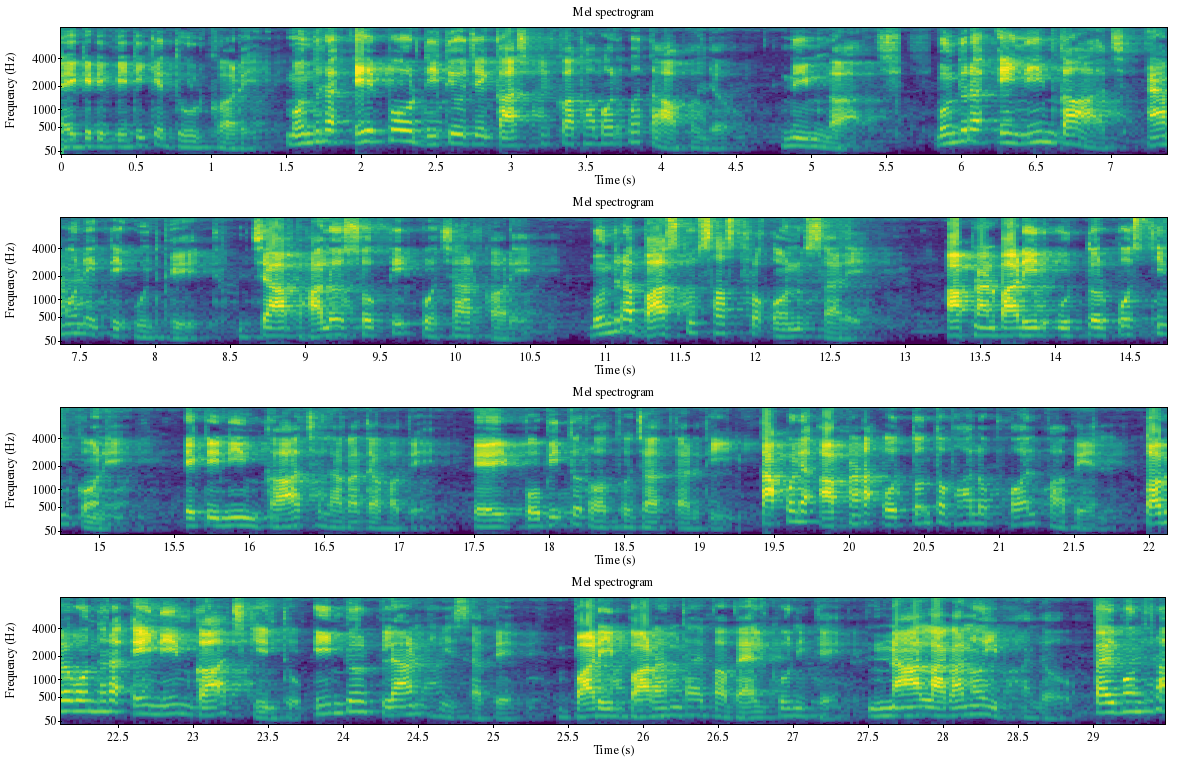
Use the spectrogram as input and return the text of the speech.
নেগেটিভিটিকে দূর করে। বন্ধুরা, এরপর দ্বিতীয় যে গাছটির কথা বলব তা হলো নিম গাছ। বন্ধুরা, এই নিম গাছ এমন একটি উদ্ভিদ যা ভালো শক্তির প্রচার করে। বন্ধুরা, বাস্তুশাস্ত্র অনুসারে আপনার বাড়ির উত্তর পশ্চিম কোণে একটি নিম গাছ লাগাতে হবে এই পবিত্র রথযাত্রার দিন। তাহলে আপনারা অত্যন্ত ভালো ফল পাবেন। তবে বন্ধুরা, এই নিম গাছ কিন্তু ইনডোর প্ল্যান্ট হিসাবে বাড়ির বারান্দায় বা ব্যালকনিতে না লাগানোই ভালো। তাই বন্ধুরা,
